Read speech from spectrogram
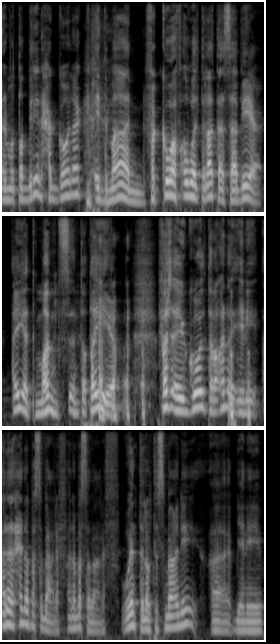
المطورين حقونك إدمان. فكوها في أول ثلاثة أسابيع. اية months أنت طيب. فجأة يقول ترى أنا يعني أنا الحين بس بعرف أنا بس بعرف. وأنت لو تسمعني آه، يعني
